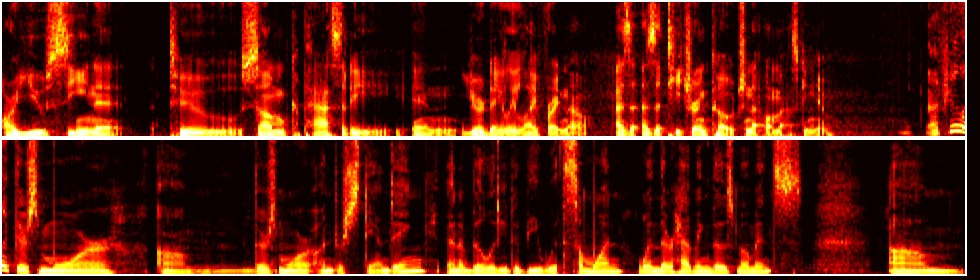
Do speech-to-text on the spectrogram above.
are you seeing it to some capacity in your daily life right now? As a, as a teacher and coach now, I'm asking you. I feel like there's more um, there's more understanding and ability to be with someone when they're having those moments. Um,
